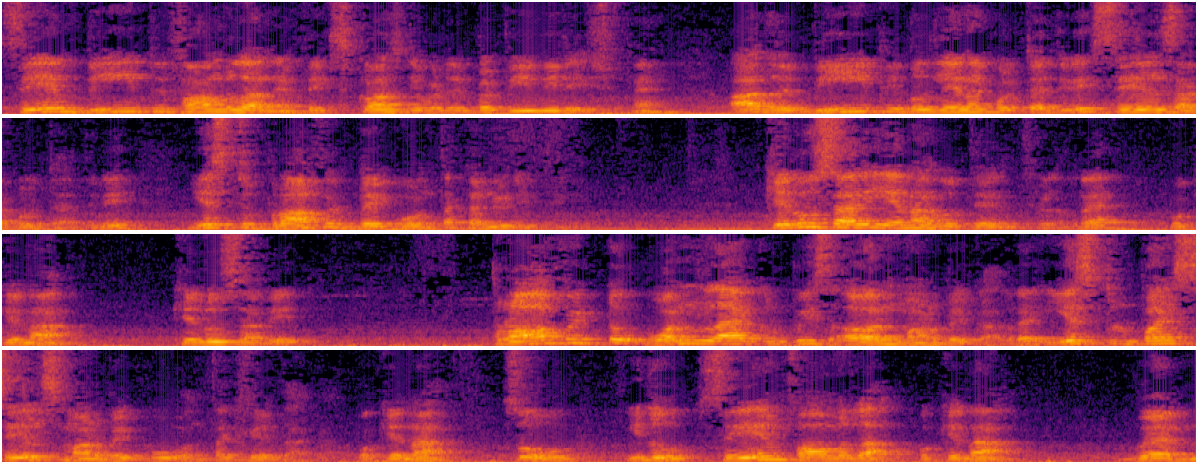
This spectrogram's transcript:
ಸೇಮ್ ಬಿಇಪಿ ಫಾರ್ಮುಲಾನೆ fix cost divided by P V ರೇಷಿಯೋನೆ ಆದ್ರೆ ಬಿಇಪಿ ಬದಲು ಏನ್ ಹಾಕೊಳ್ತಾ ಇದೀವಿ ಸೇಲ್ಸ್ ಹಾಕೊಳ್ತಾ ಇದೀವಿ ಎಷ್ಟು ಪ್ರಾಫಿಟ್ ಬೇಕು ಅಂತ ಕಂಡುಹಿಡಿತೀವಿ. ಕೆಲವು ಸಾರಿ ಏನಾಗುತ್ತೆ ಅಂತ ಹೇಳಿದ್ರೆ ಓಕೆನಾ ಕೆಲವು ಸಾರಿ profit one lakh rupees earn ಮಾಡಬೇಕಾದ್ರೆ ಎಷ್ಟು ರೂಪಾಯಿ ಸೇಲ್ಸ್ ಮಾಡಬೇಕು ಅಂತ ಕೇಳಿದಾಗ ಓಕೆನಾ ಸೊ ಇದು ಸೇಮ್ ಫಾರ್ಮುಲಾ ಓಕೆನಾ when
